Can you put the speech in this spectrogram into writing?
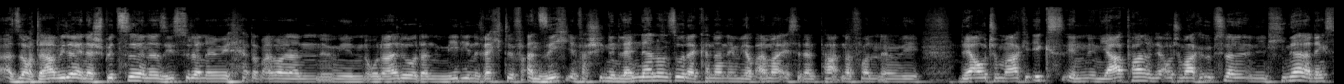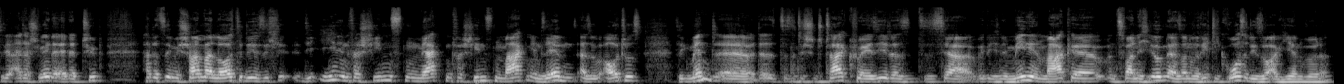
Also auch da wieder in der Spitze, ne, siehst du dann irgendwie, hat auf einmal dann irgendwie ein Ronaldo dann Medienrechte an sich in verschiedenen Ländern und so. Da kann dann irgendwie auf einmal ist er dann Partner von irgendwie der Automarke X in, in Japan und der Automarke Y in China. Da denkst du dir, alter Schwede, ey, der Typ hat jetzt irgendwie scheinbar Leute, die sich, die ihn in verschiedensten Märkten, verschiedensten Marken im selben, also Autos, Segment, äh, das, das ist natürlich schon total crazy. Das, das ist ja wirklich eine Medienmarke und zwar nicht irgendeine, sondern eine richtig große, die so agieren würde.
